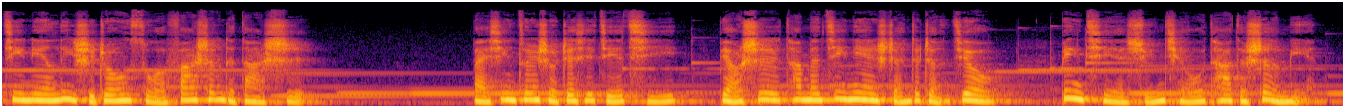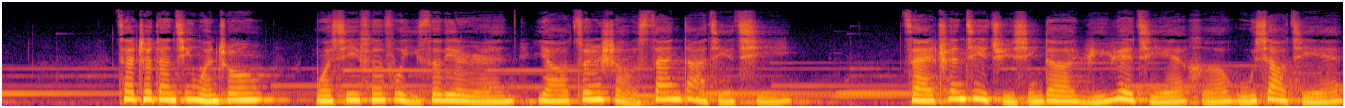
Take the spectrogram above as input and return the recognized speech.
纪念历史中所发生的大事。百姓遵守这些节期，表示他们纪念神的拯救，并且寻求他的赦免。在这段经文中，摩西吩咐以色列人要遵守三大节期，在春季举行的逾越节和无酵节，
